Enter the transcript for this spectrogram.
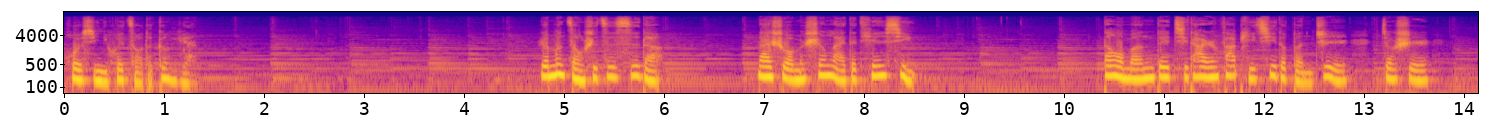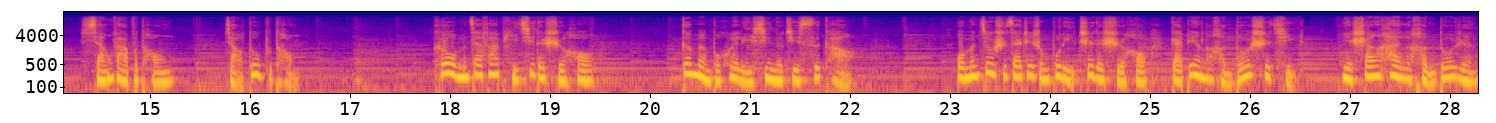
或许你会走得更远。人们总是自私的，那是我们生来的天性。当我们对其他人发脾气的本质，就是想法不同，角度不同。可我们在发脾气的时候，根本不会理性的去思考。我们就是在这种不理智的时候，改变了很多事情，也伤害了很多人。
